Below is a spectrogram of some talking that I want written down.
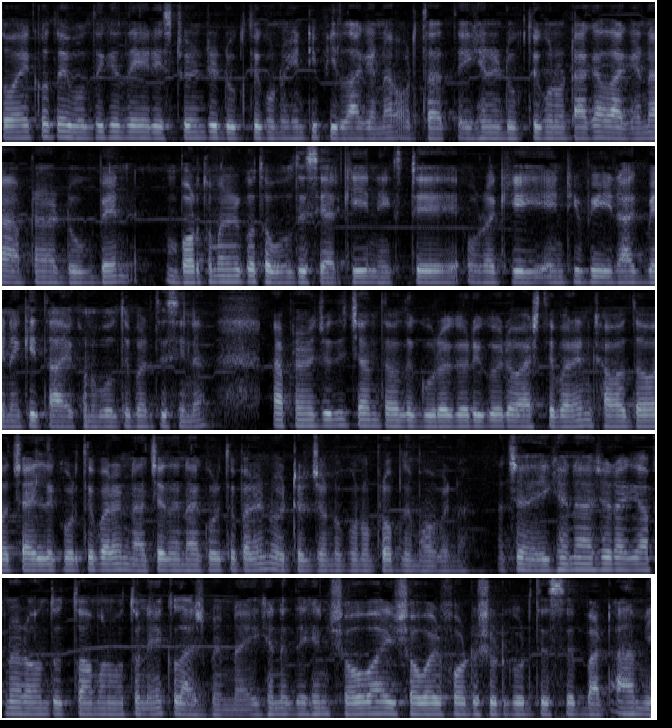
তো এক কথায় বলতে গেলে এই রেস্টুরেন্টে ঢুকতে কোনো এন্ট্রি ফি লাগে না, অর্থাৎ এখানে ঢুকতে কোনো টাকা লাগে না, আপনারা ঢুকবেন। বর্তমানের কথা বলতেছি আর কি নেক্সটে ওরা কি এন্ট্রি ফি রাখবে নাকি তা এখনও বলতে পারতেছি না। আপনারা যদি চান তাহলে ঘোরাঘুরি করেও আসতে পারেন খাওয়া দাওয়া চাইলে করতে পারেন, না চাইলে না করতে পারেন, ওইটার জন্য কোনো প্রবলেম হবে না। আচ্ছা এখানে আসার আগে আপনারা অন্তত আমার মতন একলা আসবেন না। এখানে দেখেন সবাই সবার ফটোশ্যুট করতেছে বাট আমি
